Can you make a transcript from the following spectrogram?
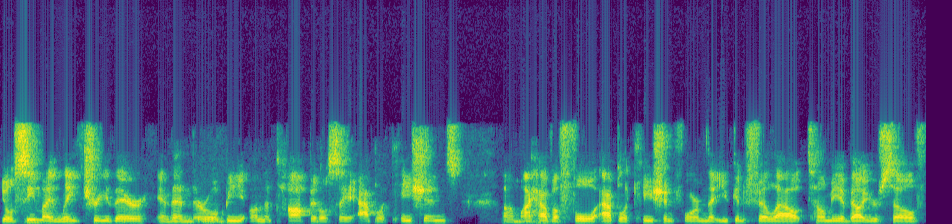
You'll see my link tree there, and then there will be on the top, it'll say applications. Um, I have a full application form that you can fill out. Tell me about yourself.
